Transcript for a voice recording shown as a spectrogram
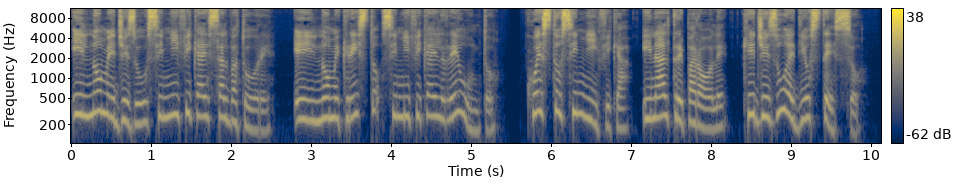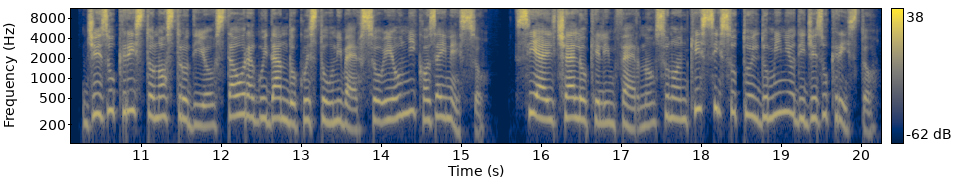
Il nome Gesù significa il Salvatore e il nome Cristo significa il Re unto. Questo significa, in altre parole, che Gesù è Dio stesso. Gesù Cristo nostro Dio sta ora guidando questo universo e ogni cosa in esso. Sia il cielo che l'inferno sono anch'essi sotto il dominio di Gesù Cristo.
